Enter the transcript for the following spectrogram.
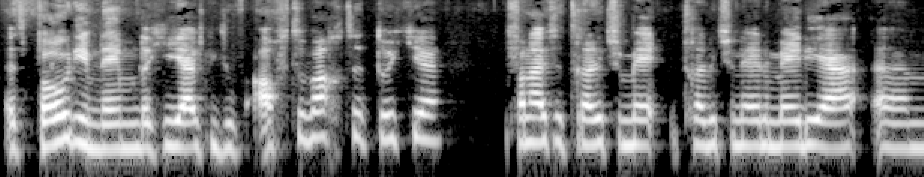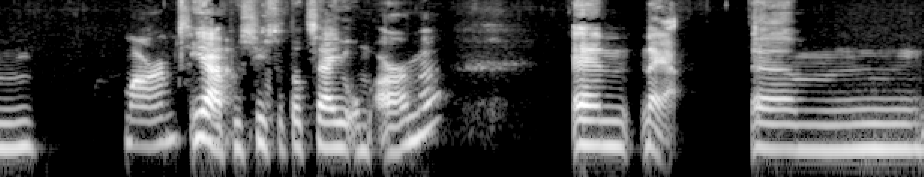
het podium nemen. Omdat je juist niet hoeft af te wachten tot je vanuit de traditione- traditionele media... ehm, Omarmd. ja, precies, dat, dat zij je omarmen. En nou ja, ehm,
